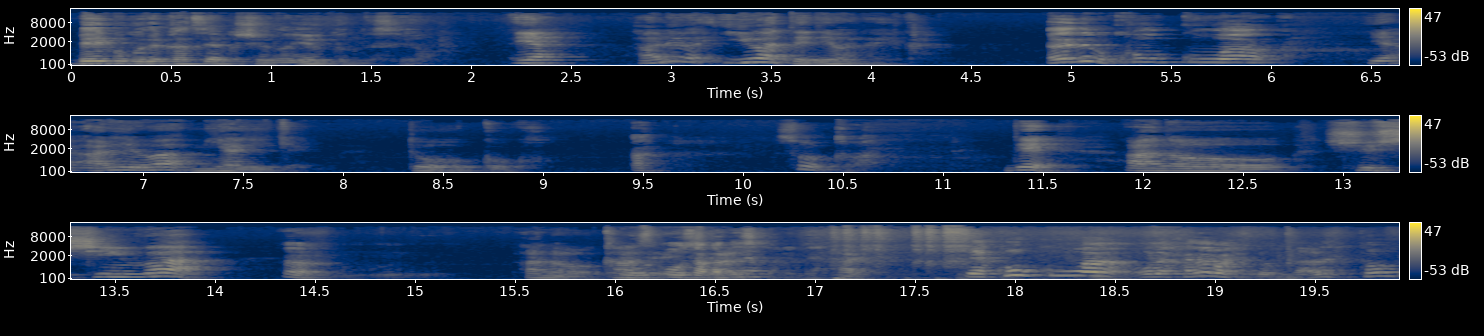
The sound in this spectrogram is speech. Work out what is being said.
米国で活躍中のゆうくんですよ。いやあれは岩手ではないかあれでも高校は？らいやあれは宮城県東北高校。そうか。であの出身はうん。あの大阪ですからね。はい。いや高校は俺花巻君だあれ東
